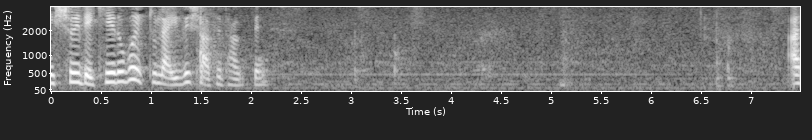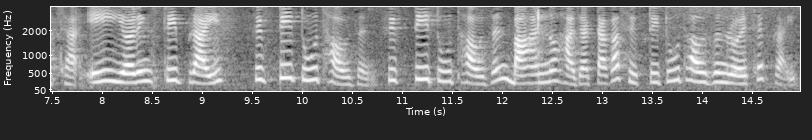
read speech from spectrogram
নিশ্চয়ই দেখিয়ে দেবো, একটু লাইভের সাথে থাকবেন। আচ্ছা এই ইয়ারিংসটি price fifty two thousand fifty two thousand বাহান্ন হাজার টাকা ফিফটি টু থাউজেন্ড রয়েছে প্রাইস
